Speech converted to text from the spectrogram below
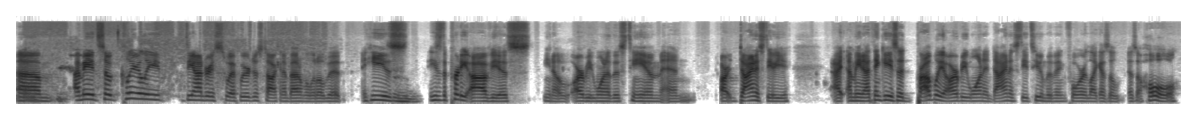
Um, I mean, so clearly DeAndre Swift. We were just talking about him a little bit. He's Mhm. he's the pretty obvious, you know, RB one of this team and our dynasty. I, I mean, I think he's a probably RB one in dynasty too, moving forward, like as a as a whole,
